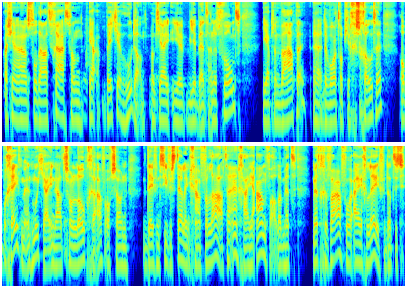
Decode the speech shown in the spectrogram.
als je aan een soldaat vraagt van, ja, weet je, hoe dan? Want jij, je, je bent aan het front, je hebt een wapen, eh, er wordt op je geschoten. Op een gegeven moment moet jij inderdaad zo'n loopgraaf of zo'n defensieve stelling gaan verlaten en ga je aanvallen met, met gevaar voor eigen leven. Dat is,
